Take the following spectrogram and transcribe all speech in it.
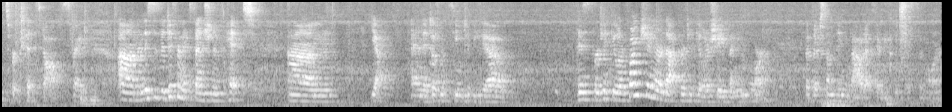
it's for pit stops, right? Mm-hmm. Um, and this is a different extension of pit. Um, yeah, and it doesn't seem to be uh, this particular function or that particular shape anymore. But there's something about it that makes it similar.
